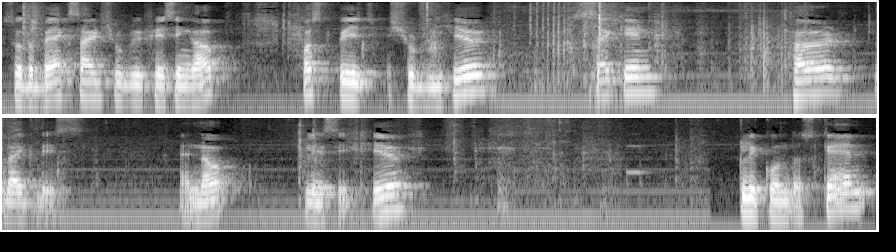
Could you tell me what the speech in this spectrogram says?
So the back side should be facing up first page should be here. Second third like this. And now place it here. Click on the scan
